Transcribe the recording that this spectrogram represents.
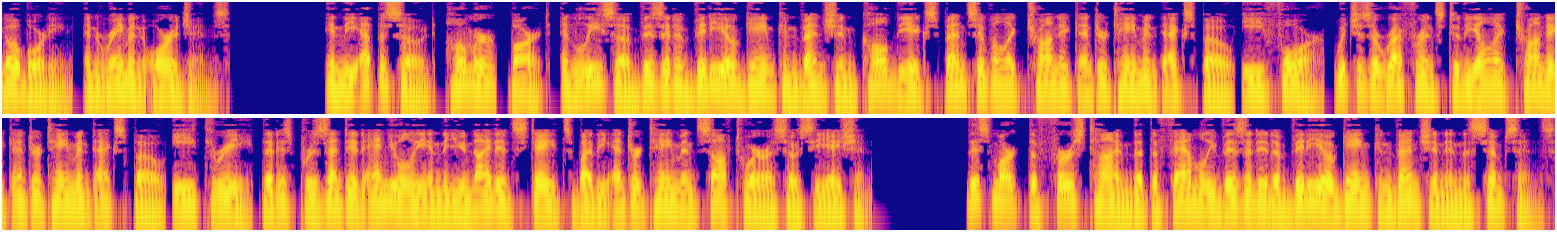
Snowboarding, and Rayman Origins. In the episode, Homer, Bart, and Lisa visit a video game convention called the Expensive Electronic Entertainment Expo E4, which is a reference to the Electronic Entertainment Expo E3 that is presented annually in the United States by the Entertainment Software Association. This marked the first time that the family visited a video game convention in The Simpsons.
